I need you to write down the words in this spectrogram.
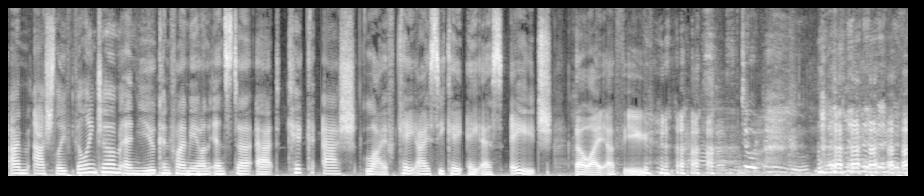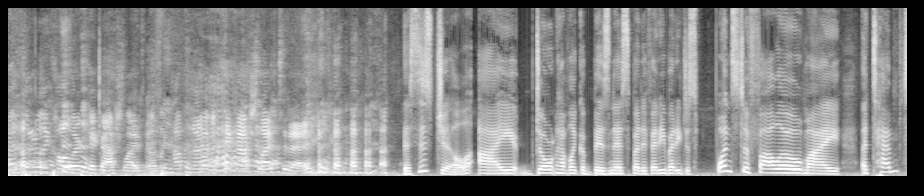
I'm Ashley Fillingim, and you can find me on Insta at Kickash Life, K I C K A S H L I F E. Totally you. I literally call her Kick Ash Life now. I'm like, how can I have a Kick Ash Life today? This is Jill. I don't have like a business, but if anybody just wants to follow my attempt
